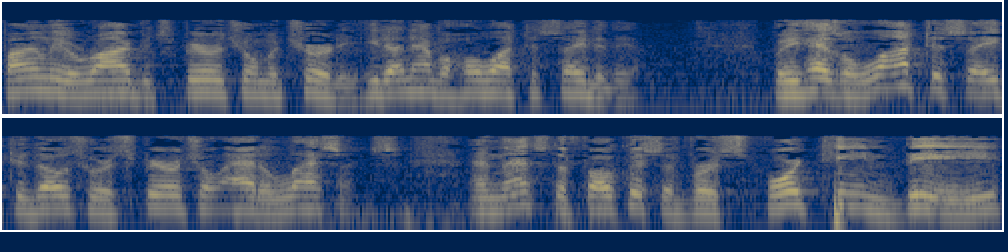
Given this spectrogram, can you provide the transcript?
finally arrived at spiritual maturity. He doesn't have a whole lot to say to them. But he has a lot to say to those who are spiritual adolescents. And that's the focus of verse 14b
